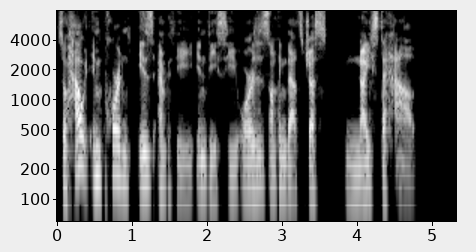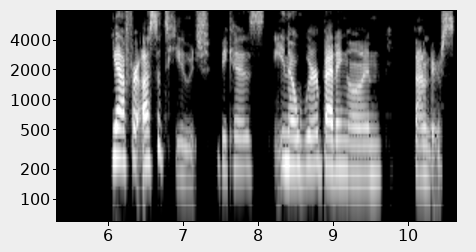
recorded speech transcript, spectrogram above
So, how important is empathy in VC, or is it something that's just nice to have? Yeah, for us, it's huge because, you know, we're betting on founders.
